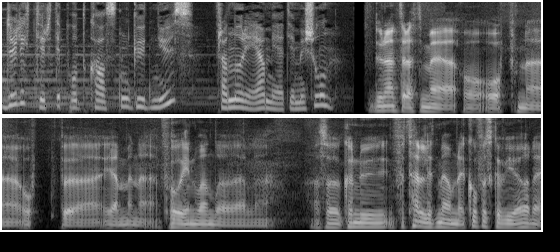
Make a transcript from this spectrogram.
Du lytter til podkasten Good News fra Norea Mediemisjon. Du nevnte dette med å åpne opp eh, hjemmene for innvandrere, eller Altså, kan du fortelle litt mer om det? Hvorfor skal vi gjøre det?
